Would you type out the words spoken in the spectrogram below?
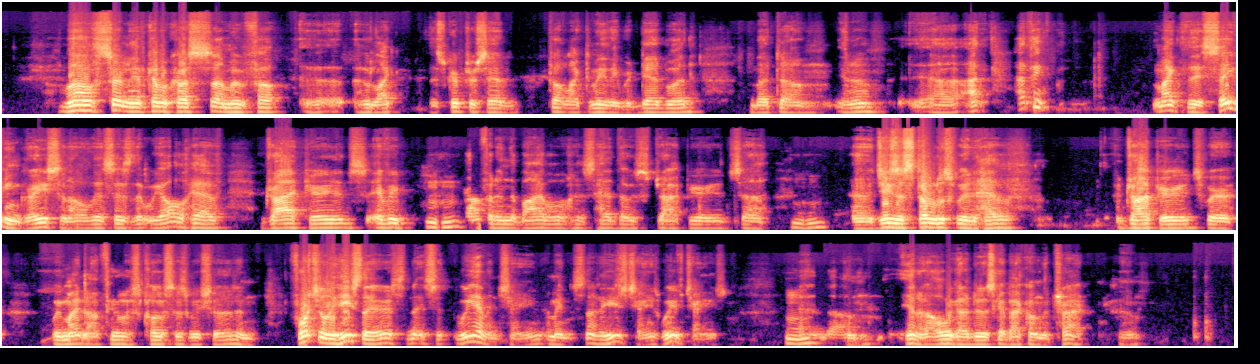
Well, certainly I've come across some who felt, uh, who like the scripture said, felt like to me they were deadwood. But, um, you know, uh, I, I think, Mike, the saving grace in all this is that we all have – dry periods. Every mm-hmm. prophet in the Bible has had those dry periods. Uh, mm-hmm. uh, Jesus told us we'd have dry periods where we might not feel as close as we should. And fortunately, He's there. It's, it's, we haven't changed. I mean, it's not He's changed. We've changed. Mm-hmm. And um, you know, all we got to do is get back on the track. So.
